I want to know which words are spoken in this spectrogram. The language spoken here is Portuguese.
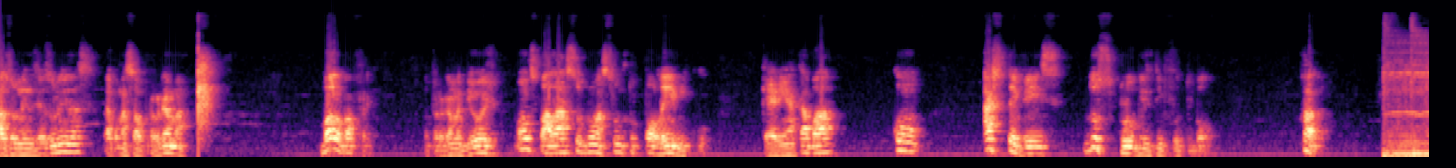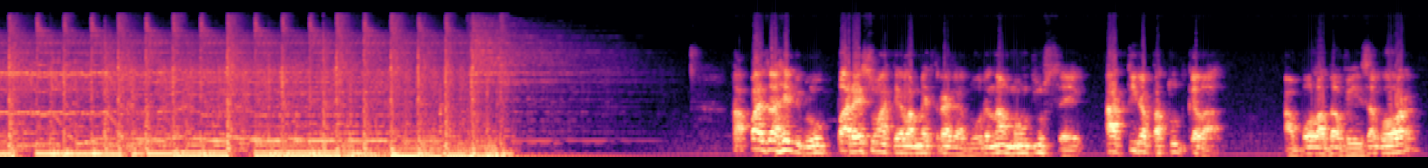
azulinos e azulinas, vai começar o programa Bola para frente. No programa de hoje, vamos falar sobre um assunto polêmico. Querem acabar com as TVs dos clubes de futebol. Roda. Rapaz, a Rede Globo parece uma aquela metralhadora na mão de um cego. Atira para tudo que é lado. A bola da vez agora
